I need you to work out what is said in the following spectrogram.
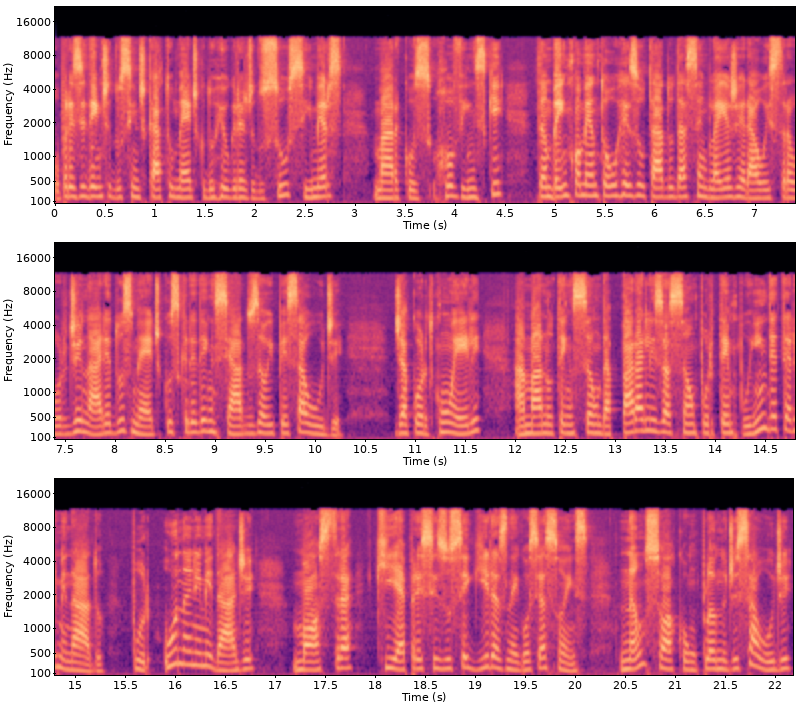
O presidente do Sindicato Médico do Rio Grande do Sul, Simers, Marcos Rovinski, também comentou o resultado da Assembleia Geral Extraordinária dos Médicos credenciados ao IP Saúde. De acordo com ele, a manutenção da paralisação por tempo indeterminado, por unanimidade, mostra que é preciso seguir as negociações, não só com o plano de saúde,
